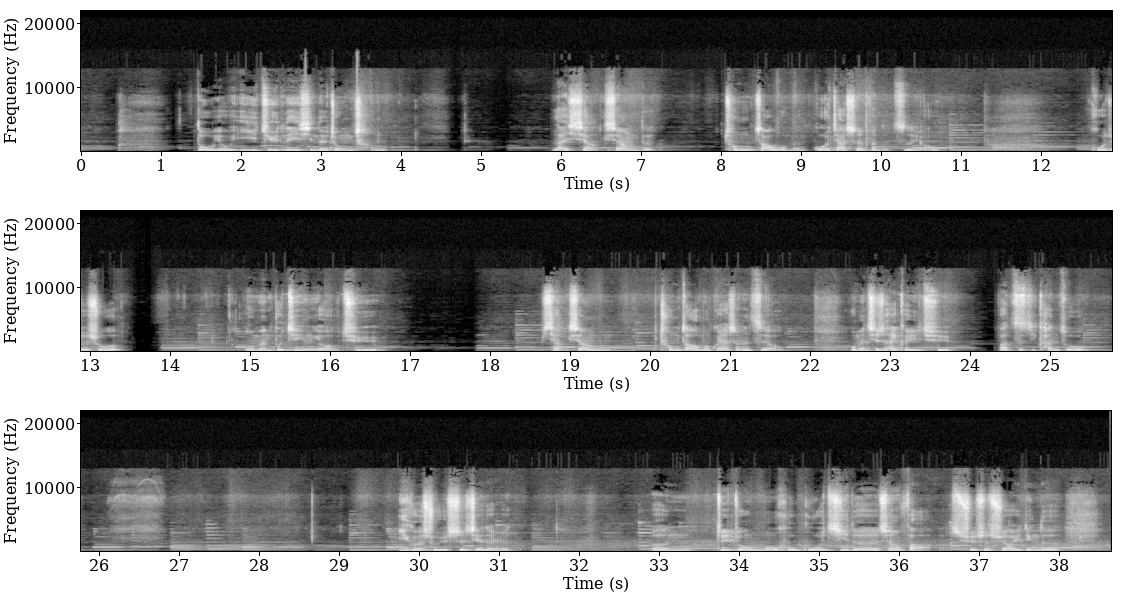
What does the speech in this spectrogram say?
都有依据内心的忠诚来想象的重造我们国家身份的自由。或者说，我们不仅有去想象重造我们国家身份自由，我们其实还可以去把自己看作一个属于世界的人。嗯，这种模糊国籍的想法确实需要一定的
